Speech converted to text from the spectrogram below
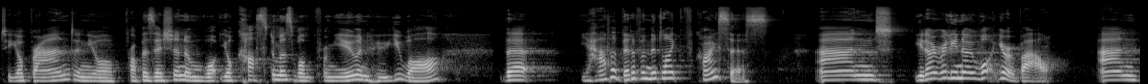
to your brand and your proposition and what your customers want from you and who you are, that you have a bit of a midlife crisis and you don't really know what you're about. And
